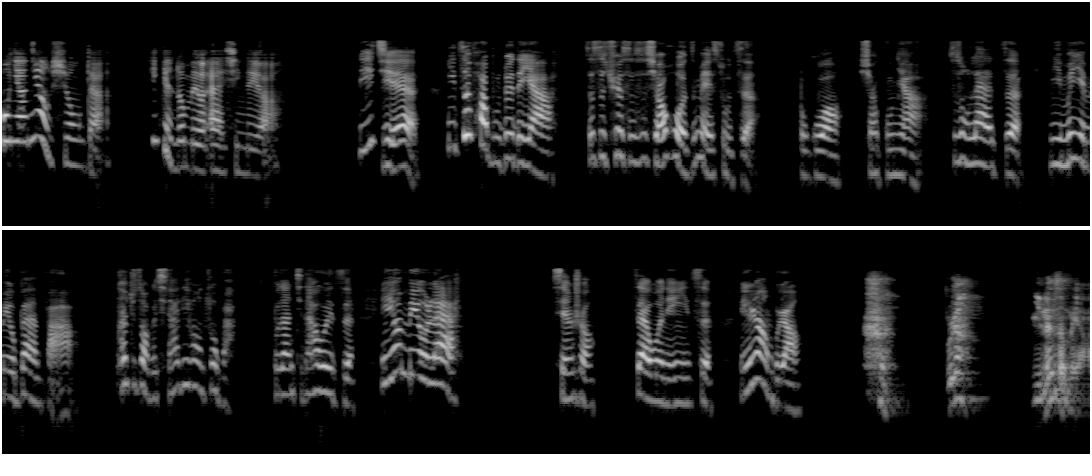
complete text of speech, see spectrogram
姑娘娘凶的，一点都没有爱心的呀！李姐，你这话不对的呀，这是确实是小伙子没素质。不过小姑娘，这种赖子你们也没有办法，快去找个其他地方坐吧，不然其他位子也要没有嘞。先生，再问您一次，您让不让？哼，不让，你能怎么样？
